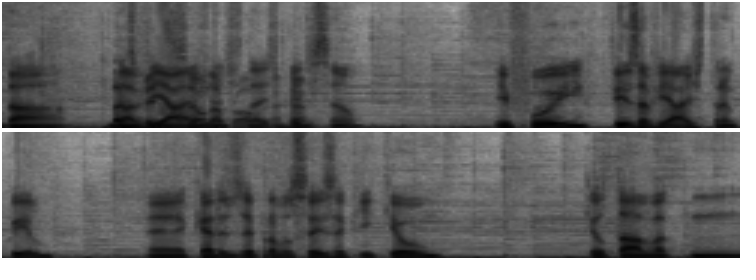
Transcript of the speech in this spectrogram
da, da, da viagem, da, da expedição. Uhum. E fui, fiz a viagem tranquilo. É, quero dizer para vocês aqui que eu que eu tava com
